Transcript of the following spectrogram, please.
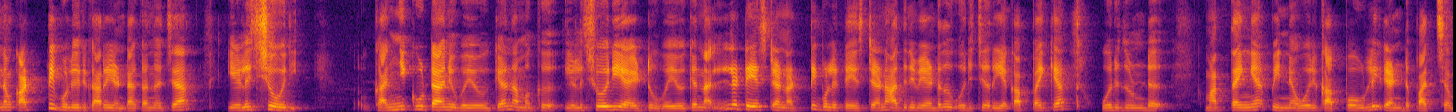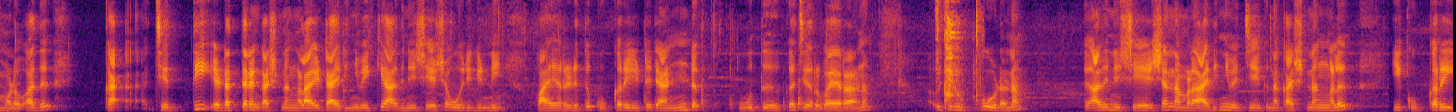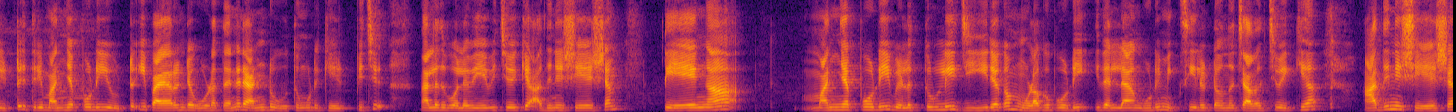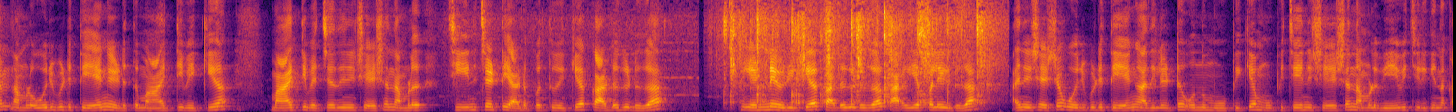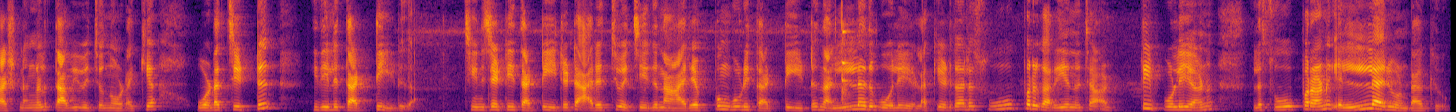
നമുക്ക് അടിപൊളി ഒരു കറി ഉണ്ടാക്കാന്ന് വെച്ചാൽ എളിച്ചോരി. കഞ്ഞിക്കൂട്ടാൻ ഉപയോഗിക്കാം നമുക്ക് എളിച്ചോരിയായിട്ട് ഉപയോഗിക്കാം. നല്ല ടേസ്റ്റാണ് അടിപൊളി ടേസ്റ്റാണ്. അതിന് വേണ്ടത് ഒരു ചെറിയ കപ്പയ്ക്ക ഒരു തുണ്ട് മത്തങ്ങ പിന്നെ ഒരു കപ്പ ഉള്ളി രണ്ട് പച്ചമുളക്. അത് ചെത്തി ഇടത്തരം കഷ്ണങ്ങളായിട്ട് അരിഞ്ഞ് വെക്കുക. അതിനുശേഷം ഒരു കിണ്ണി പയറെടുത്ത് കുക്കറിയിട്ട് രണ്ട് ഊത്ത് വെക്കുക. ചെറുപയറാണ്. ഇച്ചിരി ഉപ്പ് ഇടണം. അതിന് ശേഷം നമ്മൾ അരിഞ്ഞു വെച്ചേക്കുന്ന കഷ്ണങ്ങൾ ഈ കുക്കറിൽ ഇട്ട് ഇത്തിരി മഞ്ഞൾപ്പൊടിയും ഇട്ട് ഈ പയറിന്റെ കൂടെ തന്നെ രണ്ട് ഊത്തും കൂടി കേൾപ്പിച്ച് നല്ലതുപോലെ വേവിച്ച് വയ്ക്കുക. അതിന് ശേഷം തേങ്ങ മഞ്ഞപ്പൊടി വെളുത്തുള്ളി ജീരകം മുളക് പൊടി ഇതെല്ലാം കൂടി മിക്സിയിലിട്ട് ഒന്ന് ചതച്ച് വയ്ക്കുക. അതിന് ശേഷം നമ്മൾ ഒരു പിടി തേങ്ങ എടുത്ത് മാറ്റി വയ്ക്കുക. മാറ്റി വെച്ചതിന് ശേഷം നമ്മൾ ചീനിച്ചട്ടി അടുപ്പത്ത് വയ്ക്കുക. കടുകിടുക എണ്ണ ഒഴിക്കുക. കടുകിടുക കറിയപ്പല ഇടുക. അതിനുശേഷം ഒരു പിടി തേങ്ങ അതിലിട്ട് ഒന്ന് മൂപ്പിക്കുക. മൂപ്പിച്ചതിന് ശേഷം നമ്മൾ വേവിച്ചിരിക്കുന്ന കഷ്ണങ്ങൾ തവി വെച്ചൊന്ന് ഉടയ്ക്കുക. ഉടച്ചിട്ട് ഇതിൽ തട്ടിയിടുക. ചീനിച്ചട്ടി തട്ടിയിട്ടിട്ട് അരച്ച് വെച്ചേക്കുന്ന അരപ്പും കൂടി തട്ടിയിട്ട് നല്ലതുപോലെ ഇളക്കിയെടുത്ത് നല്ല സൂപ്പർ കറിയെന്ന് വെച്ചാൽ അടിപൊളിയാണ്. നല്ല സൂപ്പറാണ്. എല്ലാവരും ഉണ്ടാക്കി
